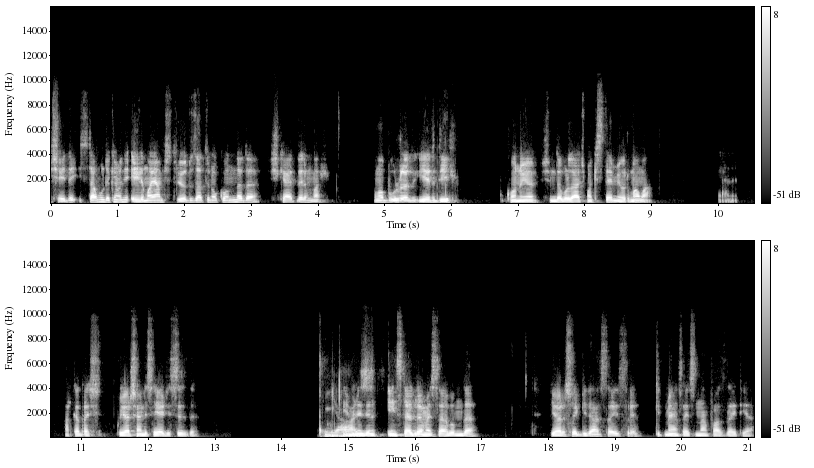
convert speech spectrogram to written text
şeyde İstanbul'daki hani elim ayağım titriyordu. Zaten o konuda da şikayetlerim var. Ama burada yeri değil. Bu konuyu şimdi burada açmak istemiyorum ama yani arkadaş bu yarış hani seyircisizdi. Ya, Yemin ederim Instagram hesabımda yarışa giden sayısı gitmeyen sayısından fazlaydı ya.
